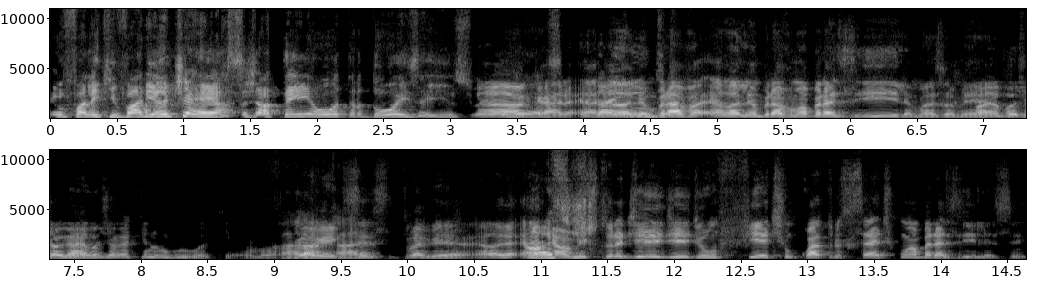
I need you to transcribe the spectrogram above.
Eu falei que variante é essa, já tem a outra dois, é isso? Não, é cara, é ela, lembrava, ela lembrava uma Brasília, mais ou menos. Ah, eu vou jogar, eu vou jogar aqui no Google. Aqui. Joga aí cara. que você vai ver. Ela, é, não, é uma mistura de, de, de, um Fiat 147 com uma Brasília, assim.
